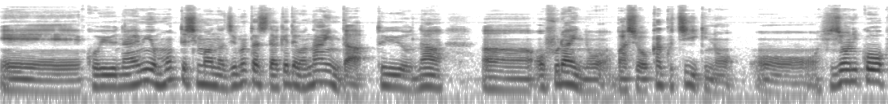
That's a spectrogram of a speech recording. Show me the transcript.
えー、こういう悩みを持ってしまうのは自分たちだけではないんだというような、あオフラインの場所、各地域の非常にこ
